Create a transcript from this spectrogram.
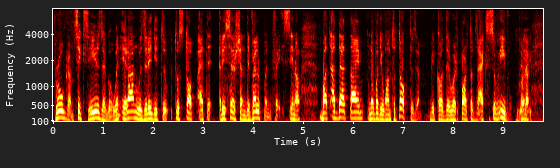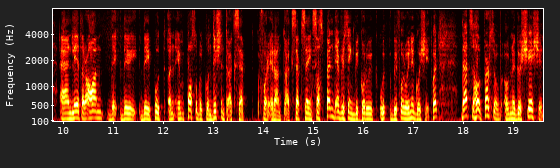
program six years ago when Iran was ready to, to stop at the research and development phase, you know, but at that time nobody wanted to talk to them because they were part of the axis of evil, you know. Right. And later on, they, they, they put an impossible condition to accept, for Iran to accept, saying suspend everything before we, before we negotiate. Well, that's the whole purpose of, of negotiation.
